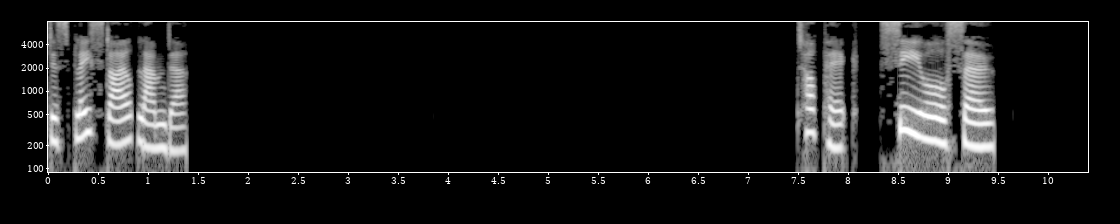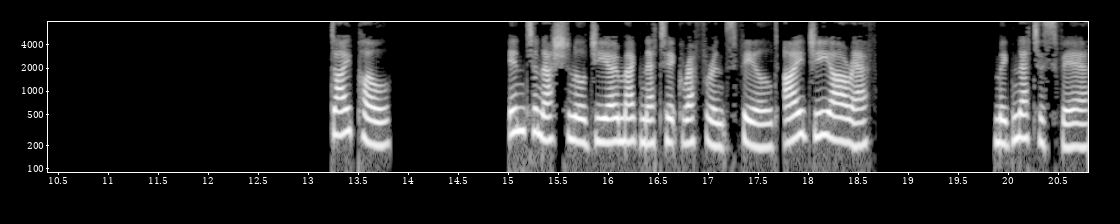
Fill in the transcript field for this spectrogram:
display style lambda. Topic. See also dipole International Geomagnetic Reference Field IGRF Magnetosphere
